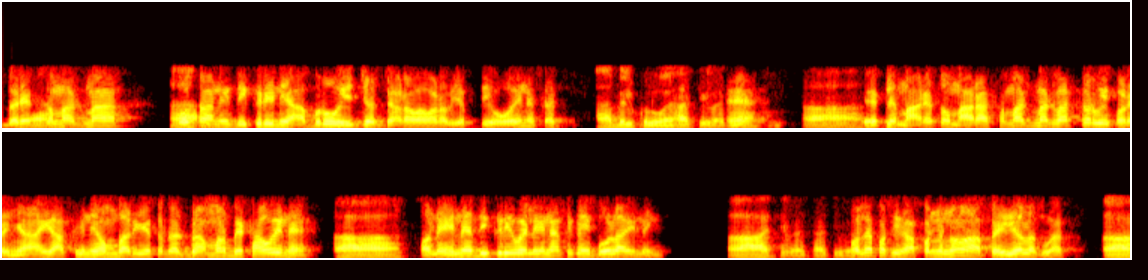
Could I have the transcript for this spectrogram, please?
દરેક. સમાજમાં. પોતાની દીકરીની આબરૂ ઇજ્જત જાળવવા વાળા વ્યક્તિઓ હોય ને સાહેબ. હા બિલકુલ હોય સાચી વાત હે? હા હા એટલે મારે તો મારા સમાજમાં જ વાત કરવી પડે. ત્યાં યાથીની અંબારીએ કદાચ બ્રાહ્મણ બેઠા હોય ને હા હા. અને એને દીકરી હોય એટલે એનાથી કઈ બોલાય નહીં. હા સાચી વાત સાચી વાત. ભલે પછી આપણને ન આપે એ અલગ વાત. હા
